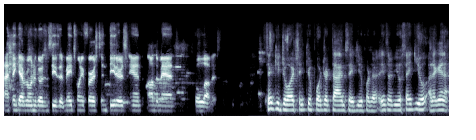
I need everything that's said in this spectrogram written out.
I think everyone who goes and sees it May 21st in theaters and on demand will love it. Thank you, George. Thank you for your time. Thank you for the interview. Thank you. And again,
